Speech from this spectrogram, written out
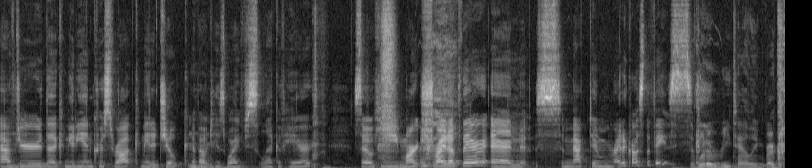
after the comedian Chris Rock made a joke about Mhm. his wife's lack of hair. So he marched right up there and smacked him right across the face. What a retelling, Brooklyn.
